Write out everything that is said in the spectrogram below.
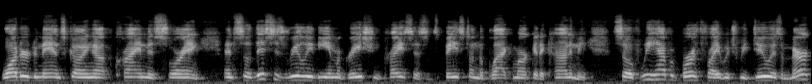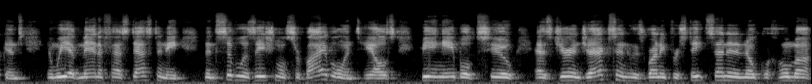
Water demand's going up, crime is soaring. And so this is really the immigration crisis. It's based on the black market economy. So if we have a birthright, which we do as Americans, and we have manifest destiny, then civilizational survival entails being able to, as Jarrin Jackson, who's running for state senate in Oklahoma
